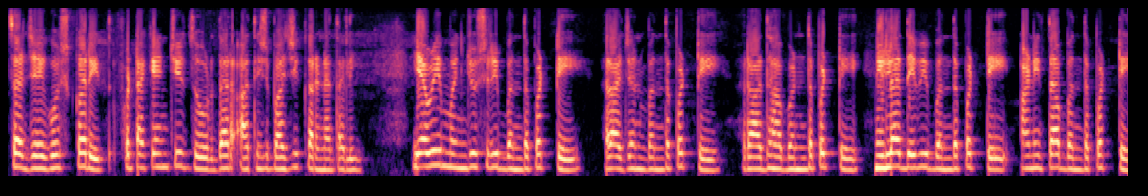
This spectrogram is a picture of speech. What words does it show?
चा जयघोष करीत फटाक्यांची जोरदार आतिषबाजी करण्यात आली. यावेळी मंजुश्री बंदपट्टे राजन बंदपट्टे राधा बंदपट्टे नीलादेवी बंदपट्टे अनिता बंदपट्टे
